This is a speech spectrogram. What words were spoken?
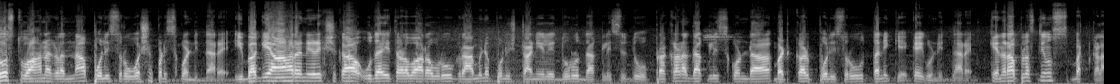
ದೋಸ್ತ್ ವಾಹನಗಳನ್ನು ಪೊಲೀಸರು ವಶಪಡಿಸಿಕೊಂಡಿದ್ದಾರೆ. ಈ ಬಗ್ಗೆ ಆಹಾರ ನಿರೀಕ್ಷಕ ಉದಯ್ ತಳವಾರ್ ಅವರು ಗ್ರಾಮೀಣ ಪೊಲೀಸ್ ಠಾಣೆಯಲ್ಲಿ ದೂರು ದಾಖಲಿಸಿದ್ದು, ಪ್ರಕರಣ ದಾಖಲಿಸಿಕೊಂಡ ಭಟ್ಕಳ್ ಪೊಲೀಸರು ತನಿಖೆ ಕೈಗೊಂಡಿದ್ದಾರೆ. Canara plus news Bhatkal.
